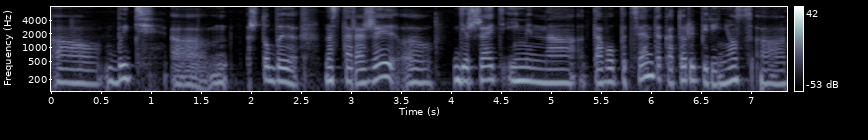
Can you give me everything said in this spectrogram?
а, быть, а, чтобы на стороже а, держать именно того пациента, который перенес а,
